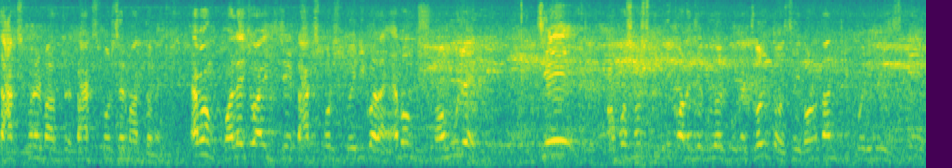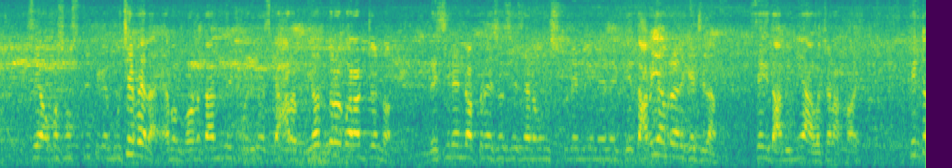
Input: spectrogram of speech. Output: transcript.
টাস্ক ফোর্সের মাধ্যমে টাস্ক ফোর্সের মাধ্যমে। এবং কলেজ ওয়াইজ যে টাস্ক ফোর্স তৈরি করা এবং সমূলে যে অপসংস্কৃতি কলেজগুলোর বুকে চলতো সেই গণতান্ত্রিক পরিবেশকে সে অপসংস্কৃতিকে মুছে ফেলা এবং গণতান্ত্রিক পরিবেশকে আরও বৃহত্তর করার জন্য রেসিডেন্ট ডক্টর অ্যাসোসিয়েশন এবং স্টুডেন্ট ইউনিয়নের যে দাবি আমরা রেখেছিলাম সেই দাবি নিয়ে আলোচনা হয়। কিন্তু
